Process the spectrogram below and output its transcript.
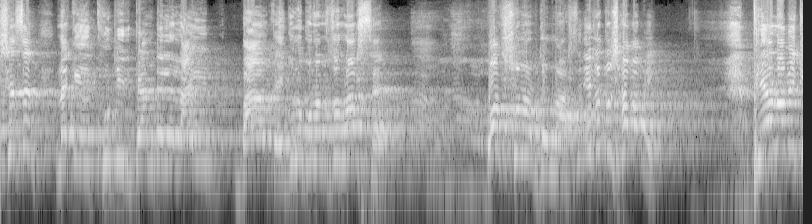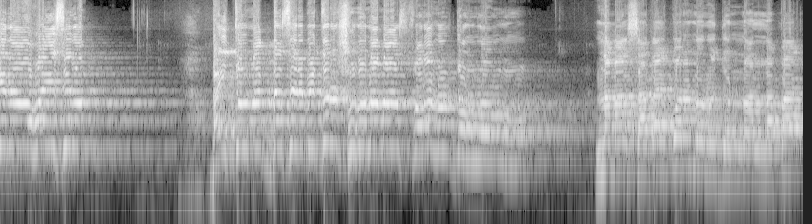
এসেছেন নাকি এই খুঁটির প্যান্ডেলে, লাইট, বাল্ব, এগুলো করার জন্য আসছেন? ওয়াজ শোনার জন্য আসছেন, এটা তো স্বাভাবিক। প্রিয় নবীকে নেওয়া হয়েছিল বাইতুল শুধু নামাজ পড়ানোর জন্য, নামাজ আদায় করানোর জন্য আল্লাহ পাক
